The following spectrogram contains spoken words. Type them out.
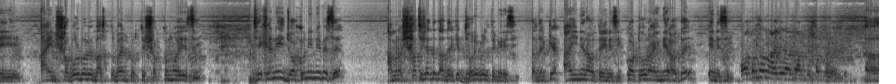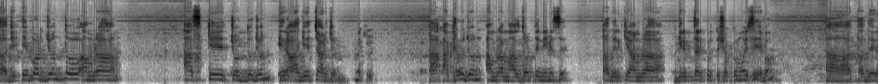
এই আইন সফলভাবে বাস্তবায়ন করতে সক্ষম হয়েছি। যেখানেই যখনই নেমেছে, আমরা সাথে সাথে তাদেরকে ধরে ফেলতে পেরেছি। তাদেরকে আইনের আওতায় এনেছি, কঠোর আইনের আওতায় এনেছি। কতজন আইনের আওতায় আনতে সক্ষম হয়েছে? যে এ পর্যন্ত আমরা আজকে চোদ্দ জন এর আগে চারজন নাকি? আঠারো জন আমরা মাছ ধরতে নেমেছে। তাদেরকে আমরা গ্রেপ্তার করতে সক্ষম হয়েছি এবং তাদের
